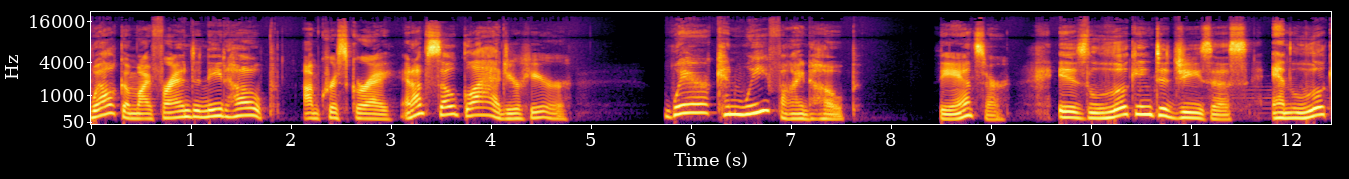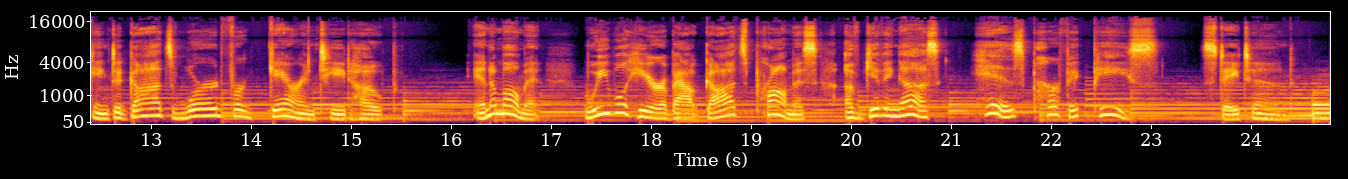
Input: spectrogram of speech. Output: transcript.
Welcome, my friend, to Need Hope. I'm Chris Gray, and I'm so glad you're here. Where can we find hope? The answer is looking to Jesus and looking to God's Word for guaranteed hope. In a moment, we will hear about God's promise of giving us His perfect peace. Stay tuned.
